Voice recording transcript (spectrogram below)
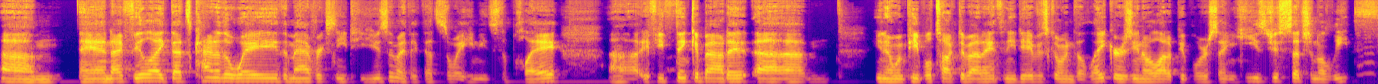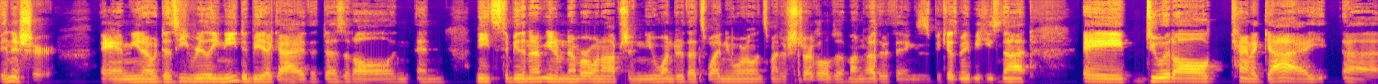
Um, and I feel like that's kind of the way the Mavericks need to use him. I think that's the way he needs to play. Uh, if you think about it, um, you know, when people talked about Anthony Davis going to the Lakers, you know, a lot of people were saying he's just such an elite finisher. And, you know, does he really need to be a guy that does it all and, and needs to be the you know, number one option? You wonder that's why New Orleans might have struggled among other things, is because maybe he's not a do it all kind of guy uh,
